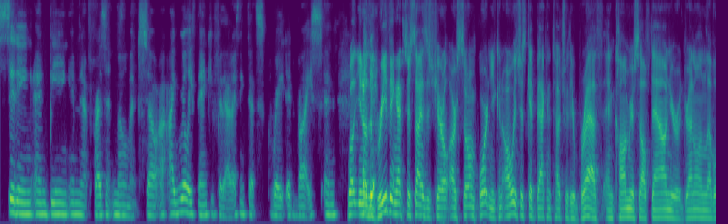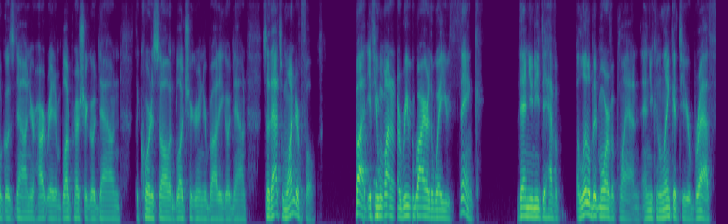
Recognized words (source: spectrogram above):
sitting and being in that present moment. So I, I, really thank you for that. I think that's great advice. And well, you know, the breathing exercises, Cheryl, are so important. You can always just get back in touch with your breath and calm yourself down. Your adrenaline level goes down, your heart rate and blood pressure go down, the cortisol and blood sugar in your body go down. So that's wonderful. But if you want to rewire the way you think, then you need to have a, a little bit more of a plan and you can link it to your breath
